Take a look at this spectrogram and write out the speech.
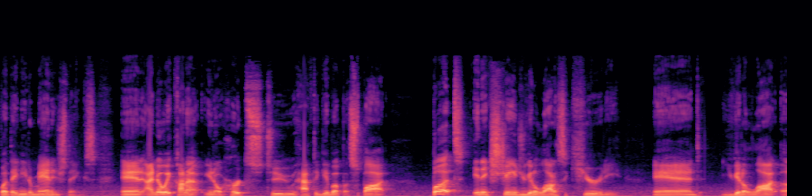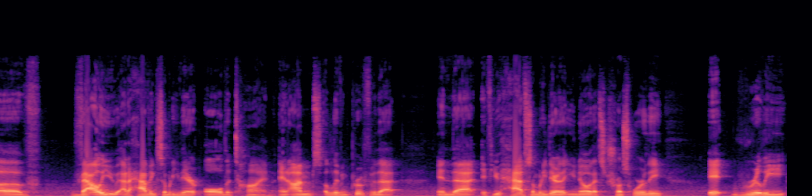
but they need to manage things. And I know it kind of you know hurts to have to give up a spot, but in exchange you get a lot of security and you get a lot of value out of having somebody there all the time. And I'm a living proof of that. In that, if you have somebody there that you know that's trustworthy, it really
